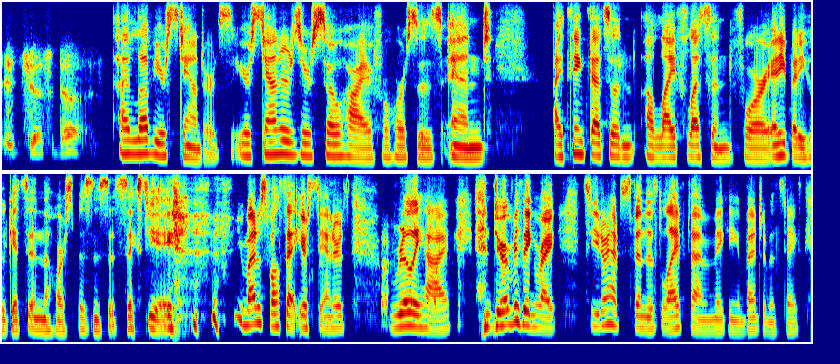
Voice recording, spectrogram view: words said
It just does. I love your standards. Your standards are so high for horses and I think that's a, a life lesson for anybody who gets in the horse business at 68. you might as well set your standards really high and do everything right so you don't have to spend this lifetime making a bunch of mistakes.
